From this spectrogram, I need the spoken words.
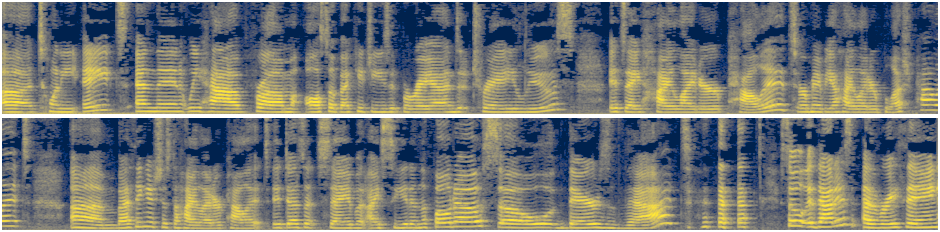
uh, 28. And then we have from also Becky G's brand Treslúce. It's a highlighter palette or maybe a highlighter blush palette. Um, but I think it's just a highlighter palette. It doesn't say, but I see it in the photo. So there's that. so that is everything.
